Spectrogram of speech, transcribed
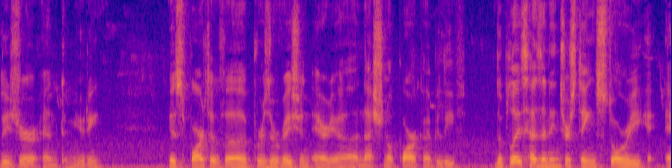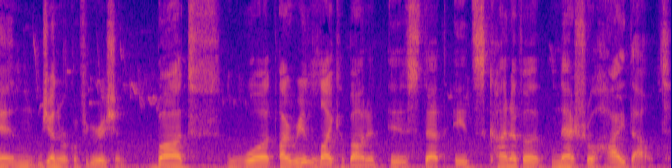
leisure and commuting. It's part of a preservation area, a national park, I believe. The place has an interesting story and general configuration, but what I really like about it is that it's kind of a natural hideout.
